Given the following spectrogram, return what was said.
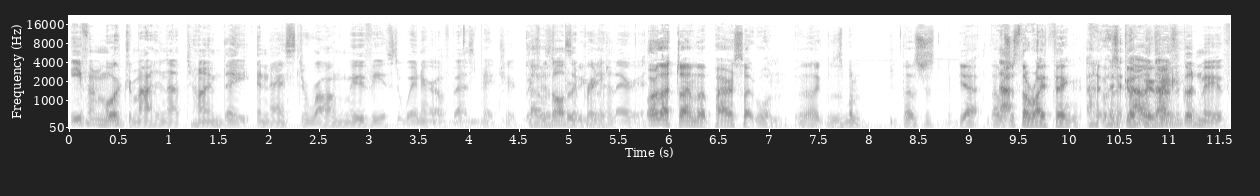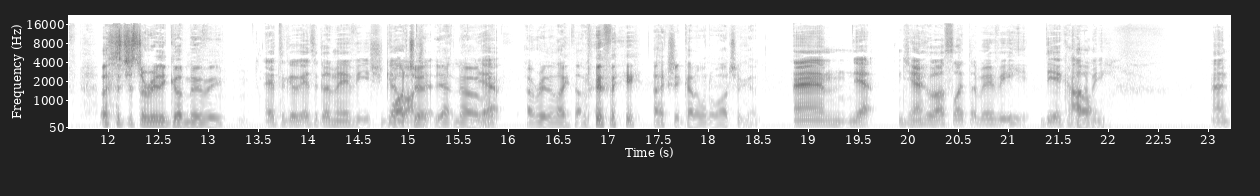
even more dramatic in that time, they announced the wrong movie as the winner of Best Picture, which was, was also pretty pretty, hilarious. Or that time that Parasite won. Like, was one. That was just yeah. That was just the right thing, and it was a good that, movie. That was a good move. It was just a really good movie. It's a good. It's a good movie. You should go watch, watch, it. Yeah, no, Yeah. like I really like that movie. I actually kind of want to watch it again. Um, yeah. Do you know who else liked that movie? The Academy. And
